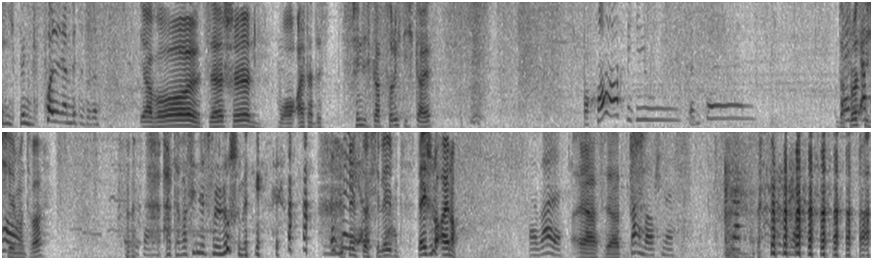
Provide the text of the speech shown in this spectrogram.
Ich bin voll in der Mitte drin. Jawohl, sehr schön. Wow, Alter, das, das finde ich gerade so richtig geil. Da frösst sich jemand, wa? Alter, was sind das für Luschen? Nehmt euch Leben. Da ist noch einer. Ja, warte. Ja, ja. Machen wir auch schnell.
